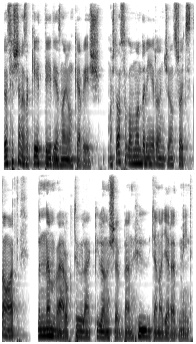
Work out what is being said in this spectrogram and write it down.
de összesen ez a két TD, ez nagyon kevés. Most azt fogom mondani Aaron Jonesra, hogy start, nem várok tőle különösebben hű, de nagy eredményt.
